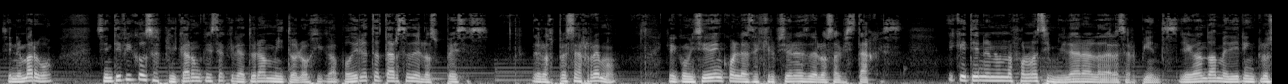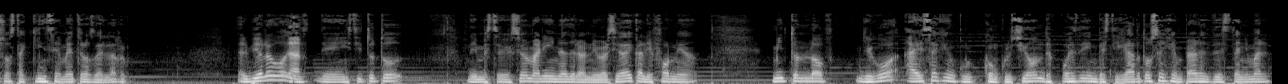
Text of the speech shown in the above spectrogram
Sin embargo, científicos explicaron que esta criatura mitológica podría tratarse de los peces, de los peces remo, que coinciden con las descripciones de los avistajes, y que tienen una forma similar a la de las serpientes, llegando a medir incluso hasta 15 metros de largo. El biólogo del Instituto de Investigación Marina de la Universidad de California, Milton Love, llegó a esa conclusión después de investigar dos ejemplares de este animal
